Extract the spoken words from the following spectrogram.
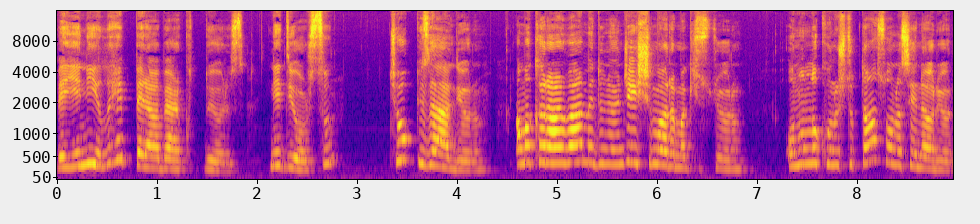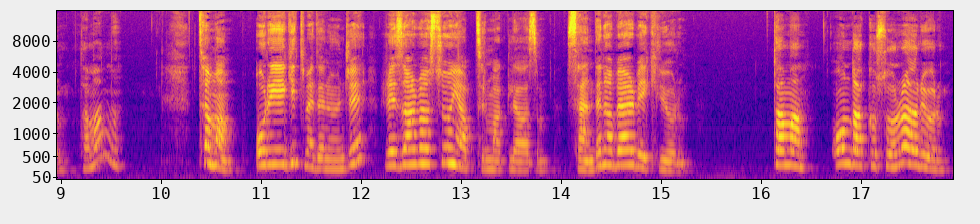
ve yeni yılı hep beraber kutluyoruz. Ne diyorsun? Çok güzel diyorum. Ama karar vermeden önce eşimi aramak istiyorum. Onunla konuştuktan sonra seni arıyorum. Tamam mı? Tamam, oraya gitmeden önce rezervasyon yaptırmak lazım. Senden haber bekliyorum. Tamam. 10 dakika sonra arıyorum.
